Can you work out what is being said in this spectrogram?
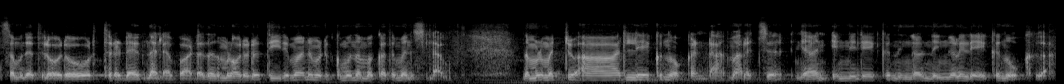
സമുദായത്തിൽ ഓരോരുത്തരുടെ നിലപാട്. അത് നമ്മൾ ഓരോരോ തീരുമാനം എടുക്കുമ്പോൾ നമുക്കത് മനസ്സിലാകും. നമ്മൾ മറ്റു ആരിലേക്ക് നോക്കണ്ട. മറിച്ച് ഞാൻ എന്നിലേക്ക് നിങ്ങൾ നിങ്ങളിലേക്ക് നോക്കുക.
